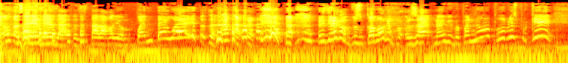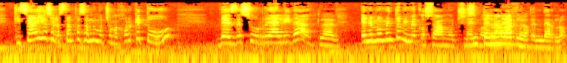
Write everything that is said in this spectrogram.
¿No? O sea, ya sabes, pues está abajo de un puente, güey. O sea, pero era como, pues, ¿cómo que? O sea, no, y mi papá, no, pobres, ¿por qué? Quizá ellos se lo están pasando mucho mejor que tú desde su realidad. Claro. En el momento a mí me costaba muchísimo Entenderlo. trabajo entenderlo.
